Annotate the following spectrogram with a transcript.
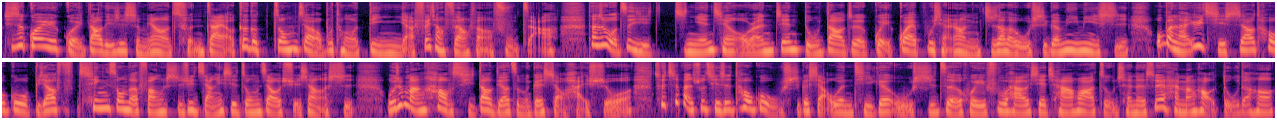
其实关于鬼到底是什么样的存在哦，各个宗教有不同的定义啊，非常非常非常复杂。但是我自己。几年前偶然间读到这个鬼怪不想让你知道的五十个秘密时，我本来预期是要透过比较轻松的方式去讲一些宗教学上的事，我就蛮好奇到底要怎么跟小孩说。所以这本书其实透过五十个小问题跟五十则回复，还有一些插画组成的，所以还蛮好读的哈。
